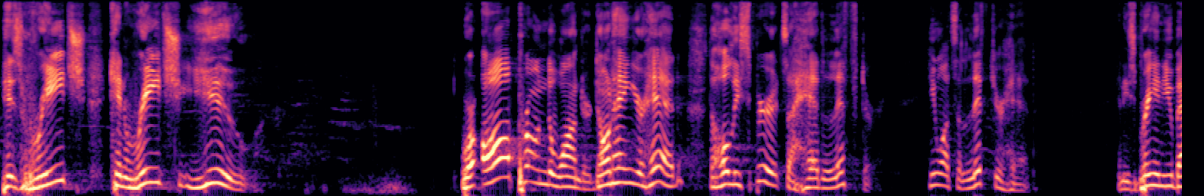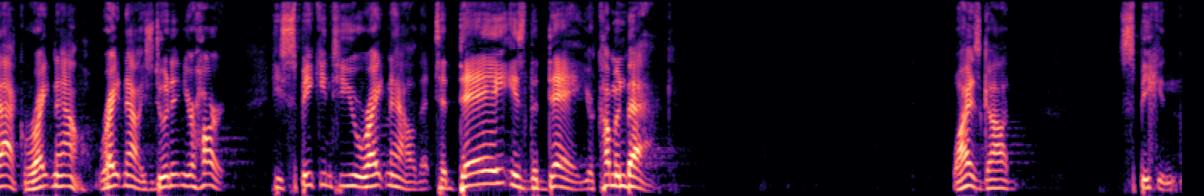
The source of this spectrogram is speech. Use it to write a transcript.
His reach can reach you. We're all prone to wander. Don't hang your head. The Holy Spirit's a head lifter, He wants to lift your head. And He's bringing you back right now, right now. He's doing it in your heart. He's speaking to you right now that today is the day you're coming back. Why is God speaking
